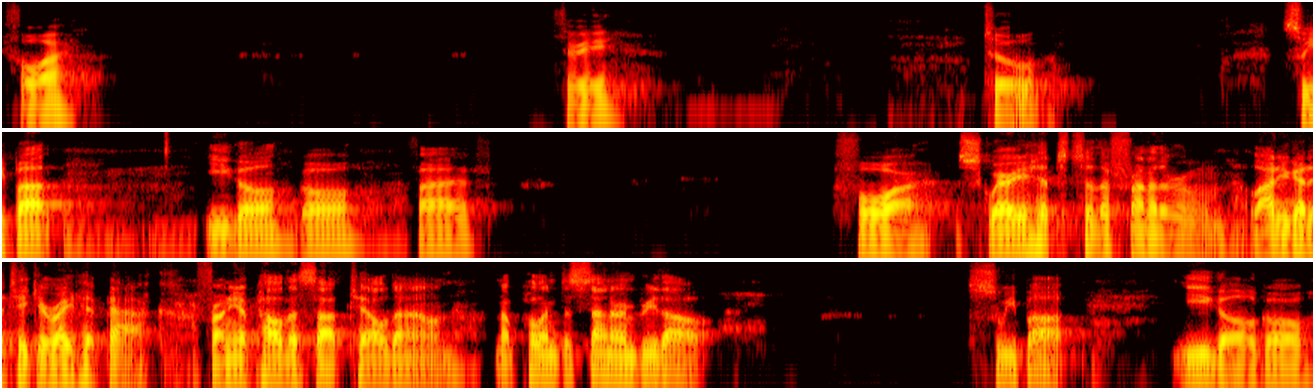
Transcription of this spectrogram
four, three, two. Sweep up, eagle, go. Five, four. Square your hips to the front of the room. A lot of you got to take your right hip back. Front of your pelvis up, tail down. Now pull into center and breathe out. Sweep up. Eagle. Go.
